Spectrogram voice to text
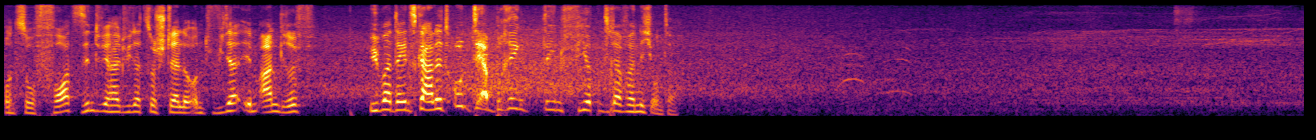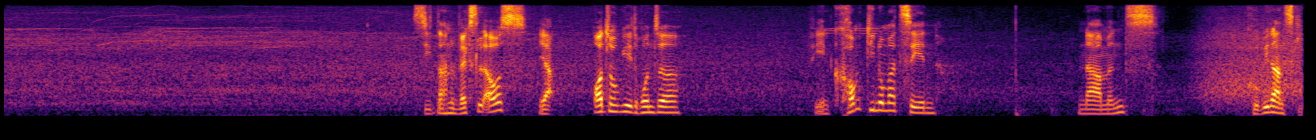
Und sofort sind wir halt wieder zur Stelle und wieder im Angriff über Dane Scarlett. Und der bringt den vierten Treffer nicht unter. Sieht nach einem Wechsel aus. Ja, Otto geht runter. Für ihn kommt die Nummer 10 namens Kubilanski.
